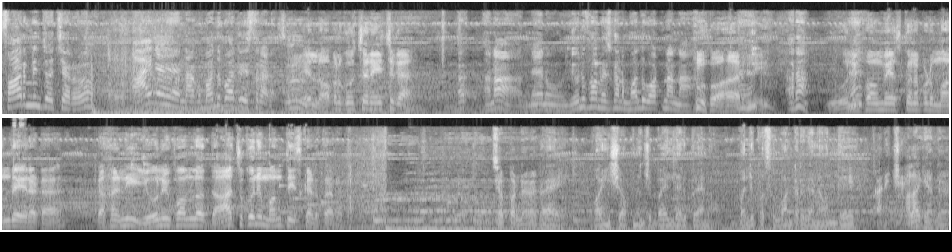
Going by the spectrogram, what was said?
ఫారిన్ నుంచి వచ్చారు. ఆయనే నాకు మందు పార్టీ ఇస్తున్నాడు. ఏ లోపల కూర్చొని ఇచ్చుగా అన్నా నేను యూనిఫామ్ వేసుకున్న మందు కొట్టనన్నా. అన్నా యూనిఫామ్ వేసుకున్నప్పుడు మందు వేయరట. కానీ యూనిఫామ్లో దాచుకుని మందు తీసుకెళ్తారు. చెప్పన్నా రాయ్. వైన్ షాప్ నుంచి బయలుదేరిపోయాను. బలి పసుపు ఒంటరిగానే ఉంది. కానీ. అలాగే అన్నా.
